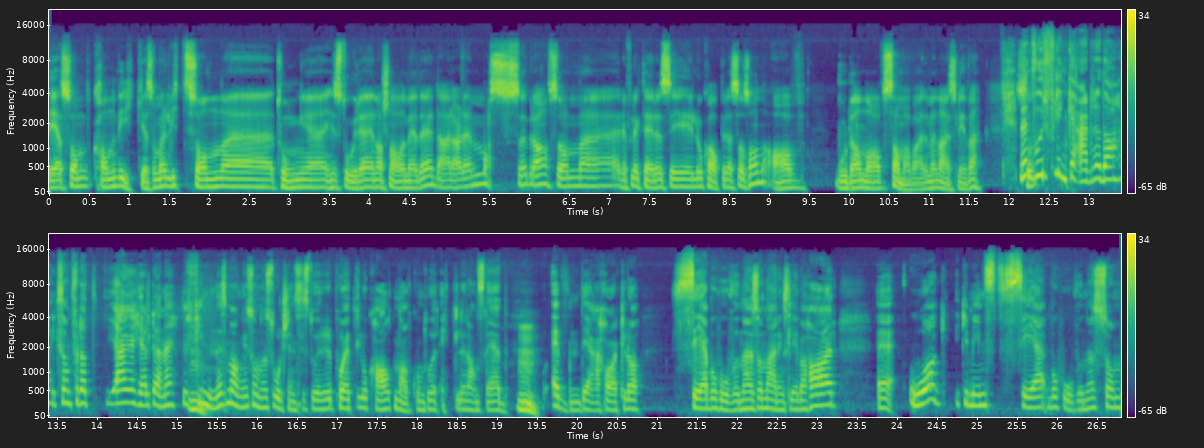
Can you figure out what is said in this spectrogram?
det, som kan virke som en litt sånn uh, tung uh, historie i nasjonale medier, der er det masse bra som uh, reflekteres i lokalpress og sånn, av hvordan Nav samarbeider med næringslivet. Men Så, hvor flinke er dere da? For jeg er helt enig. Det mm. finnes mange sånne solskinnshistorier på et lokalt Nav-kontor et eller annet sted. Mm. Evnen de har til å se behovene som næringslivet har. Eh, og ikke minst se behovene som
